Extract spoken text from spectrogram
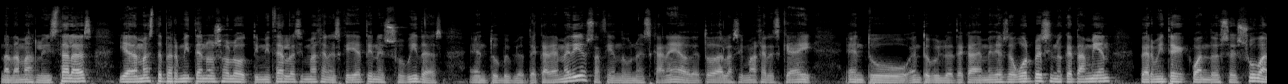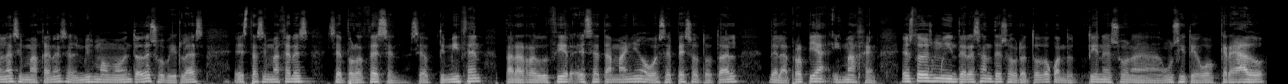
nada más lo instalas y además te permite no solo optimizar las imágenes que ya tienes subidas en tu biblioteca de medios, haciendo un escaneo de todas las imágenes que hay en tu, en tu biblioteca de medios de WordPress, sino que también permite que cuando se suban las imágenes, en el mismo momento de subirlas, estas imágenes se procesen, se optimicen para reducir ese tamaño o ese peso total de la propia imagen. Esto es muy interesante, sobre todo cuando tienes un sitio web creado,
